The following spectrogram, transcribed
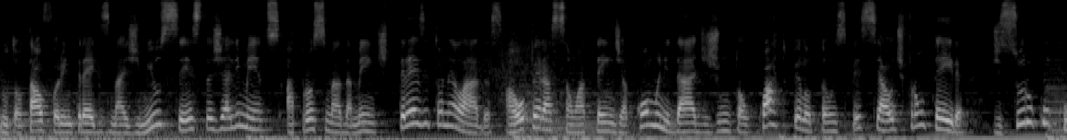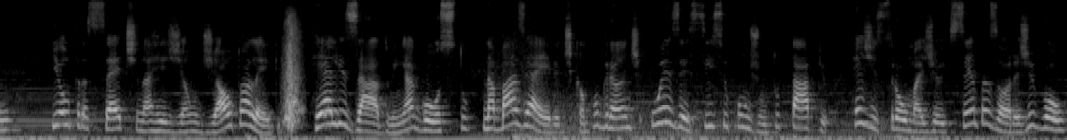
No total, foram entregues mais de mil cestas de alimentos, aproximadamente 13 toneladas. A operação atende a comunidade junto ao 4 Pelotão Especial de Fronteira, de Surucucu, e outras sete na região de Alto Alegre. Realizado em agosto, na base aérea de Campo Grande, o exercício conjunto Tápio registrou mais de 800 horas de voo.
